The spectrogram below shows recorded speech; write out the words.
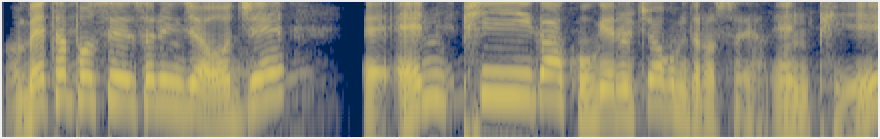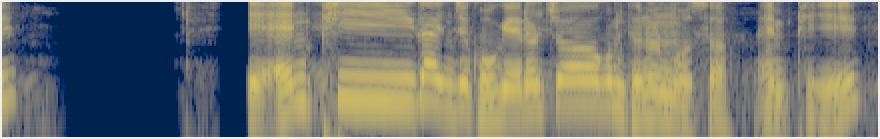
어, 메타버스에서는 이제 어제 에, NP가 고개를 조금 들었어요. NP 이 NP가 이제 고개를 조금 드는 모습 NP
